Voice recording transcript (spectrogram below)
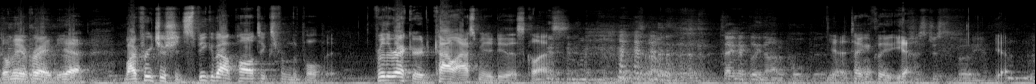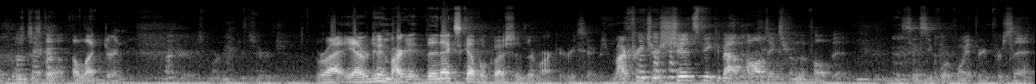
Don't be afraid. Yeah. My preacher should speak about politics from the pulpit. For the record, Kyle asked me to do this class. Technically not a pulpit. Yeah, technically, yeah. It's just a podium. Yeah, it's just a, a lectern. It's market research. Right, yeah, we're doing market, the next couple questions are market research. My preacher should speak about politics from the pulpit. Sixty-four point three percent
